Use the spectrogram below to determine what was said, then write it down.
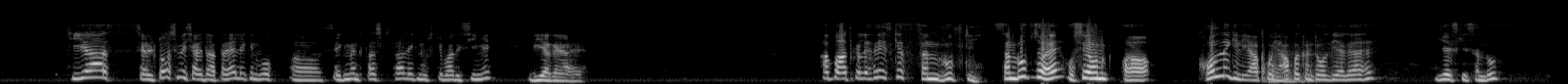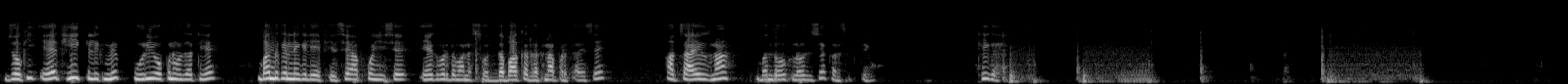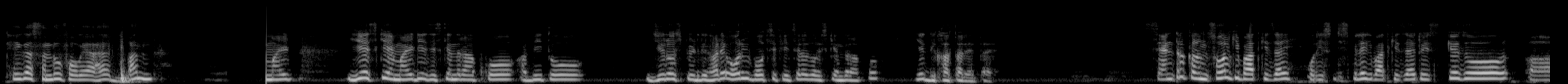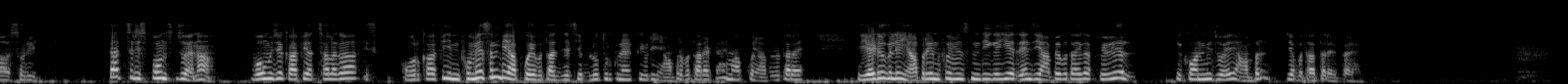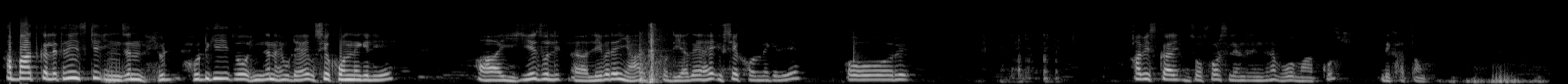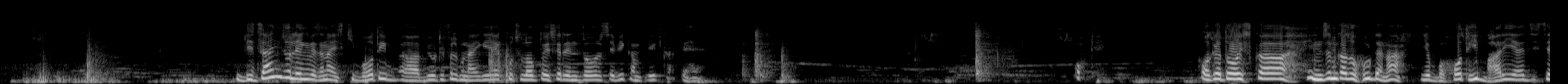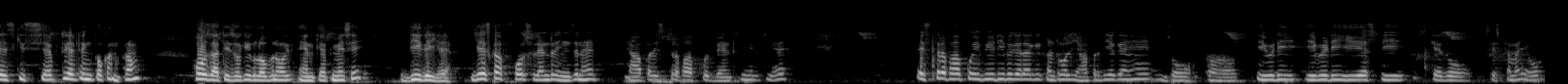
किया सेल्टोस में शायद आता है, लेकिन वो सेगमेंट फ़र्स्ट था, लेकिन उसके बाद इसी में दिया गया है। अब बात कर लेते हैं इसके सनरूफ की। सनरूफ जो है, उसे उन खोलने के लिए आपको यहाँ पर कंट्रोल दिया गया है। ये इसकी सनरूफ जो कि एक ही क्लिक में पूरी ओपन हो जाती है। बंद करने के लिए फिर से आपको इसे एक बार दबाना दबा कर रखना पड़ता है इसे। आप चाहे उतना बंद और क्लोज इसे कर सकते हो। ठीक है? ठीक है सनरूफ हो गया है, बंद। ये इसकी एम है जिसके अंदर आपको अभी तो ज़ीरो स्पीड दिखा रहे और भी बहुत से फीचर है जो इसके अंदर आपको ये दिखाता रहता है। सेंटर कंसोल की बात की जाए और इस डिस्प्ले की बात की जाए तो इसके जो सॉरी टच रिस्पॉन्स जो है ना, वो मुझे काफ़ी अच्छा लगा। इस, और काफ़ी इन्फॉर्मेशन भी आपको ये बता, जैसे ब्लूटूथ कनेक्टिविटी यहाँ पर बता रहा है टाइम आपको यहाँ पर बता रहा है। रेडियो के लिए यहाँ पर इन्फॉर्मेशन दी गई है रेंज यहाँ पे बताएगा फ्यूल इकोनॉमी जो है यहाँ पर ये बताता रहता है। अब बात कर लेते हैं इसके इंजन हुड की, जो इंजन हुड है, उसे खोलने के लिए। ये जो लीवर है, यहाँ इसको दिया गया है, इसे खोलने के लिए। और अब इसका जो फोर सिलेंडर इंजन है, वो मैं आपको दिखाता हूँ। डिज़ाइन जो लैंग्वेज है ना, इसकी बहुत ही ब्यूटीफुल बनाई गई है। कुछ लोग तो इसे रेंज रोवर से भी कंप्लीट करते हैं। ओके ओके तो इसका इंजन का जो हुड है ना, ये बहुत ही भारी है, जिससे इसकी सेफ्टी रेटिंग तो कंफर्म हो जाती है, जो कि ग्लोबल एन कैप में से दी गई है। ये इसका फोर सिलेंडर इंजन है। यहाँ पर इस तरफ़ आपको बैटरी मिलती है। इस तरफ़ आपको ई e वगैरह के कंट्रोल यहाँ पर दिए गए हैं, जो ई वी डी ई उसके जो सिस्टम है, वो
